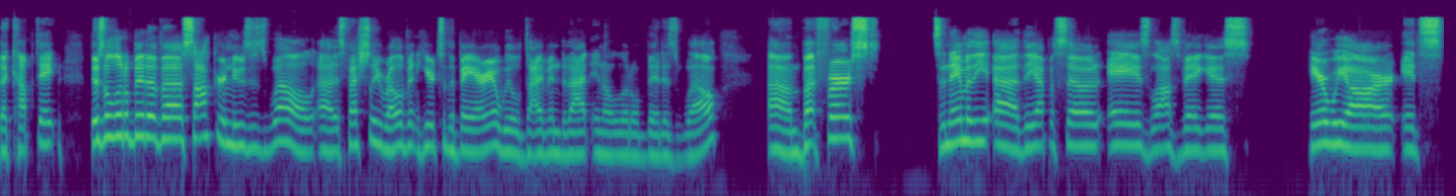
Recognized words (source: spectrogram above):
the Cup date. There's a little bit of uh soccer news as well, uh, especially relevant here to the Bay Area. We'll dive into that in a little bit as well. Um, but first, it's the name of the uh the episode A's Las Vegas. Here we are. It's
